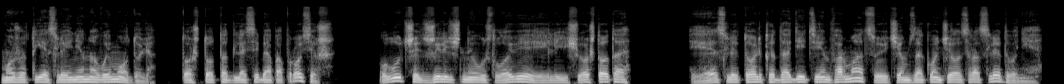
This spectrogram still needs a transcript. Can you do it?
Может, если и не новый модуль, то что-то для себя попросишь? Улучшить жилищные условия или еще что-то?» Если только дадите информацию, чем закончилось расследование,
